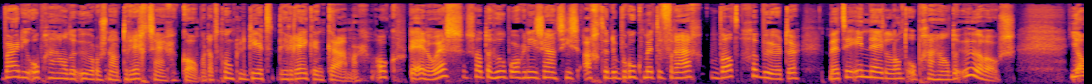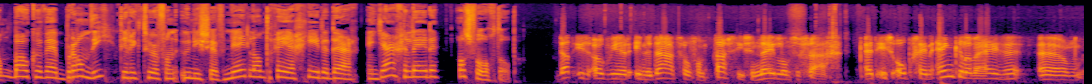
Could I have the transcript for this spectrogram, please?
waar die opgehaalde euro's nou terecht zijn gekomen. Dat concludeert de Rekenkamer. Ook de NOS zat de hulporganisaties achter de broek met de vraag... wat gebeurt er met de in Nederland opgehaalde euro's? Jan Boukenwij Brandy, directeur van UNICEF Nederland... reageerde daar een jaar geleden als volgt op. Dat is ook weer inderdaad zo'n fantastische Nederlandse vraag. Het is op geen enkele wijze um,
